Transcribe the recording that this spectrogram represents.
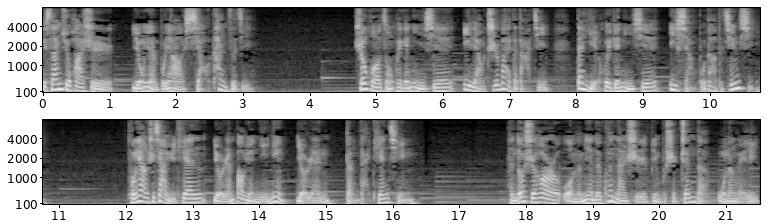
第三句话是：永远不要小看自己。生活总会给你一些意料之外的打击，但也会给你一些意想不到的惊喜。同样是下雨天，有人抱怨泥泞，有人等待天晴。很多时候，我们面对困难时，并不是真的无能为力，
